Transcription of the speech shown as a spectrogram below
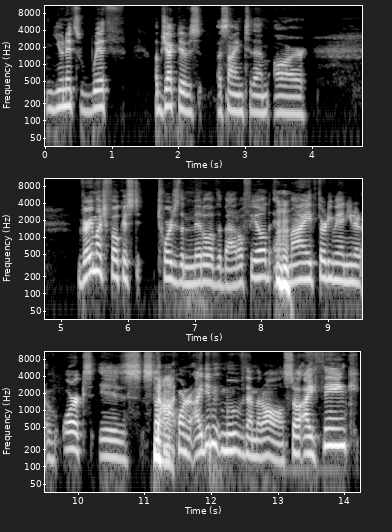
units with objectives assigned to them are very much focused towards the middle of the battlefield and Mhm. my 30 man unit of orcs is stuck in a corner. I didn't move them at all. So I think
